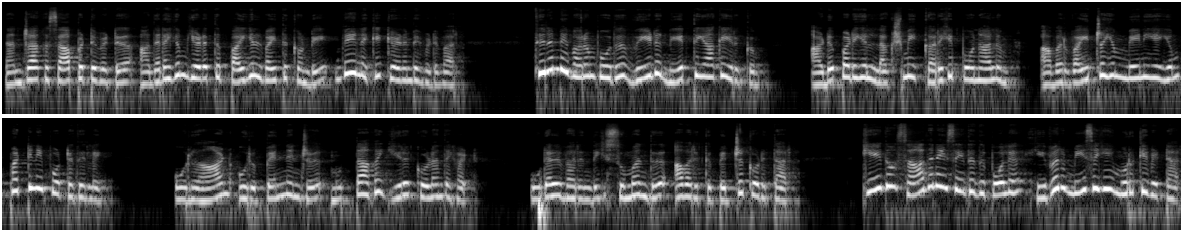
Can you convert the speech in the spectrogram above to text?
நன்றாக சாப்பிட்டுவிட்டு அதனையும் எடுத்து பையில் வைத்துக்கொண்டே வேலைக்கு கிளம்பி விடுவார். திரும்பி வரும்போது வீடு நேர்த்தியாக இருக்கும். அடுப்படியில் லக்ஷ்மி கருகிப் போனாலும் அவர் வயிற்றையும் மேனியையும் பட்டினி போட்டதில்லை. ஒரு ஆண் ஒரு பெண் என்று முத்தாக இரு குழந்தைகள். உடல் வருந்தி சுமந்து அவருக்கு பெற்றுக் கொடுத்தார். ஏதோ சாதனை செய்தது போல இவர் மீசையை முறுக்கிவிட்டார்.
